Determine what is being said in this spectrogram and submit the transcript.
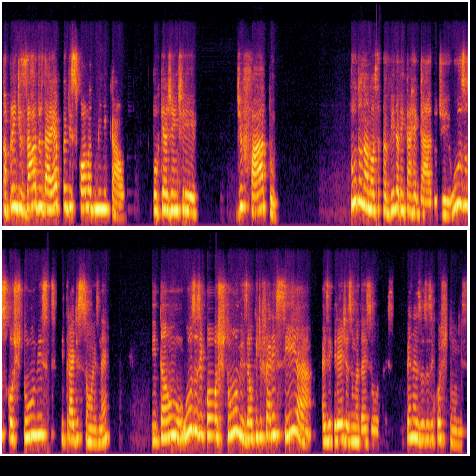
aprendizados da época de escola dominical porque a gente, de fato, tudo na nossa vida vem carregado de usos, costumes e tradições, né? Então, usos e costumes é o que diferencia as igrejas uma das outras, apenas usos e costumes.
